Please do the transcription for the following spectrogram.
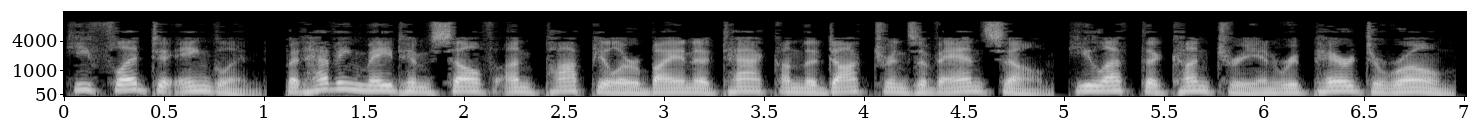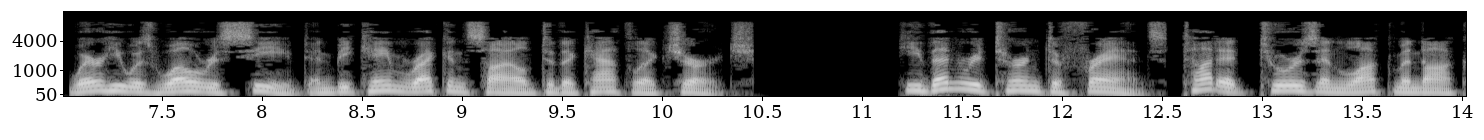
He fled to England, but having made himself unpopular by an attack on the doctrines of Anselm, he left the country and repaired to Rome, where he was well received and became reconciled to the Catholic Church. He then returned to France, taught at Tours and Locmanac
